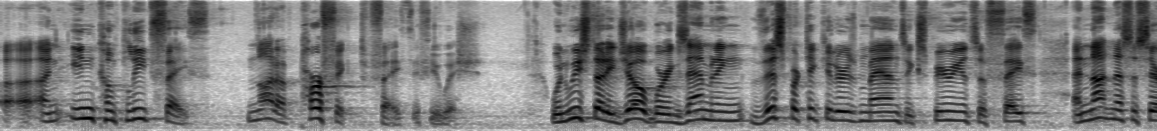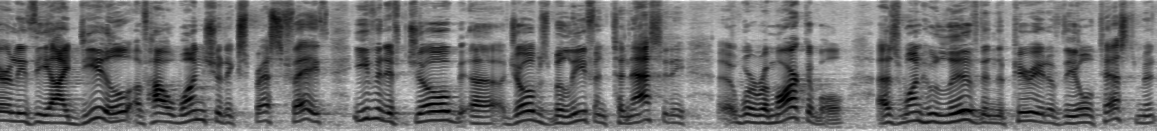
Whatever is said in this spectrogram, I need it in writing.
an incomplete faith, not a perfect faith, if you wish. When we study Job, we're examining this particular man's experience of faith and not necessarily the ideal of how one should express faith, even if Job, uh, Job's belief and tenacity uh, were remarkable as one who lived in the period of the Old Testament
